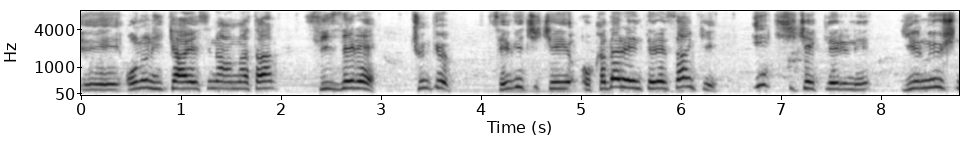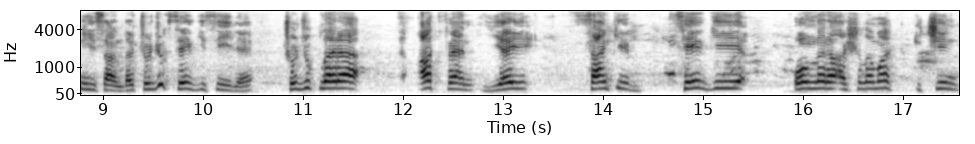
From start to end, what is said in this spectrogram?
e, onun hikayesini anlatan sizlere. Çünkü sevgi çiçeği o kadar enteresan ki ilk çiçeklerini 23 Nisan'da çocuk sevgisiyle çocuklara atfen yay, sanki sevgiyi onlara aşılamak için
